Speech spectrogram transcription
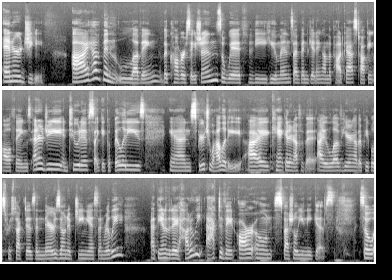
energy. I have been loving the conversations with the humans I've been getting on the podcast, talking all things energy, intuitive, psychic abilities, and spirituality. I can't get enough of it. I love hearing other people's perspectives and their zone of genius, and really, at the end of the day, how do we activate our own special, unique gifts? So,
